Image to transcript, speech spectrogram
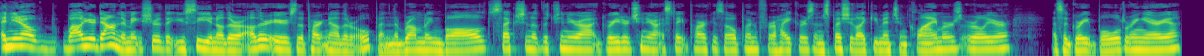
And you know, while you're down there, make sure that you see. You know, there are other areas of the park now that are open. The Rumbling Bald section of the Chimney Greater Chimney State Park is open for hikers, and especially like you mentioned, climbers earlier. That's a great bouldering area.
